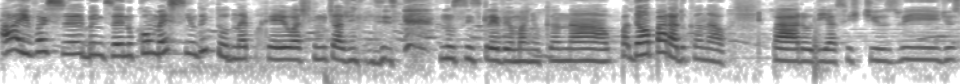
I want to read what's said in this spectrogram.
Aí vai ser, bem dizer, no comecinho de tudo, né? Porque eu acho que muita gente não se inscreveu mais no canal. Deu uma parada do canal. Parou de assistir os vídeos.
